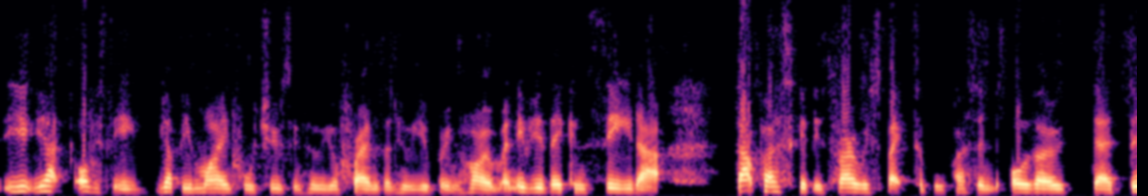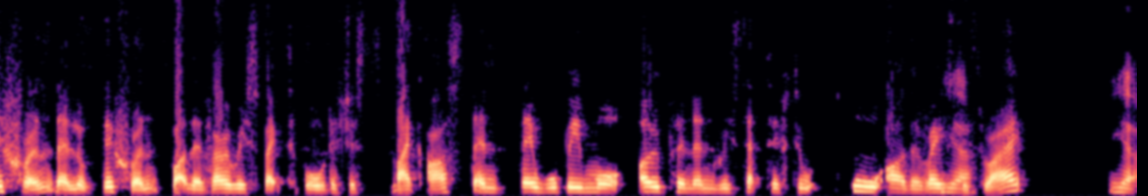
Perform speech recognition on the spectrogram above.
you, you have, obviously you have to be mindful choosing who your friends and who you bring home, and if you, they can see that that person is very respectable person, although they're different, they look different, but they're very respectable. They're just like us. Then they will be more open and receptive to all other races, yeah. right? Yeah.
